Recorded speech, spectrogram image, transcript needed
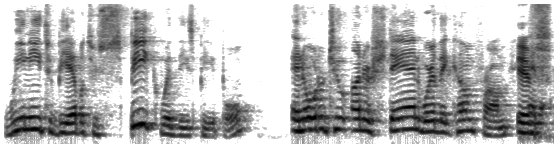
we need to be able to speak with these people in order to understand where they come from If- and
